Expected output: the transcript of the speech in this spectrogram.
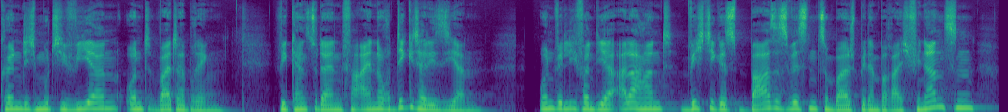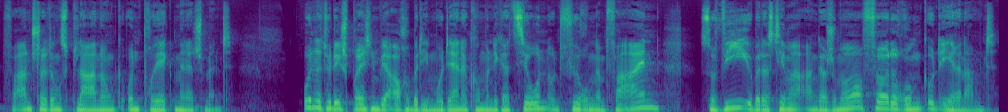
können dich motivieren und weiterbringen? Wie kannst du deinen Verein auch digitalisieren? Und wir liefern dir allerhand wichtiges Basiswissen, zum Beispiel im Bereich Finanzen, Veranstaltungsplanung und Projektmanagement. Und natürlich sprechen wir auch über die moderne Kommunikation und Führung im Verein sowie über das Thema Engagement, Förderung und Ehrenamt.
